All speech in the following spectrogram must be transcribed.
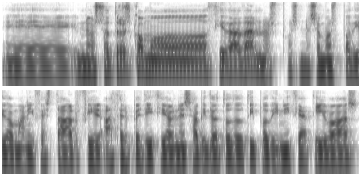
Eh, nosotros como ciudadanos pues nos hemos podido manifestar, hacer peticiones, ha habido todo tipo de iniciativas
